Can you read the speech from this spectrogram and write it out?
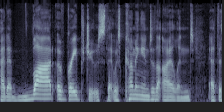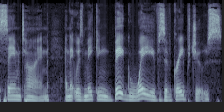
had a lot of grape juice that was coming into the island at the same time, and it was making big waves of grape juice.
